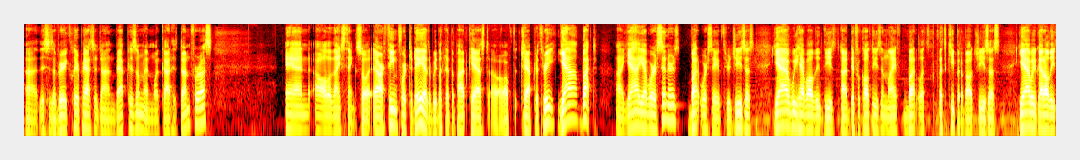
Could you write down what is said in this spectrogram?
uh, this is a very clear passage on baptism and what God has done for us, and all the nice things. So our theme for today, as we looked at the podcast uh, of chapter three, yeah, but uh, yeah, yeah, we're sinners, but we're saved through Jesus. Yeah, we have all the, these uh, difficulties in life, but let's let's keep it about Jesus. Yeah, we've got all these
